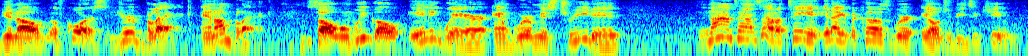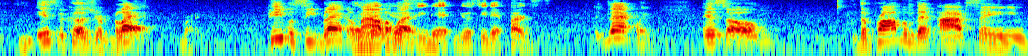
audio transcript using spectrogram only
You know, of course, you're black and I'm black. Mm-hmm. So when we go anywhere and we're mistreated, nine times out of ten, it ain't because we're LGBTQ. Mm-hmm. It's because you're black. Right. People see black a But mile you'll away. See that you'll see that first. Exactly. And so the problem that I've seen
